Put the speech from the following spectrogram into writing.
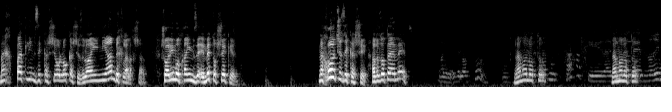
מה אכפת לי אם זה קשה או לא קשה? זה לא העניין בכלל עכשיו. שואלים אותך אם זה אמת או שקר. נכון שזה קשה, אבל זאת האמת. אבל זה לא טוב. למה לא טוב? כי להגיד למה לא על טוב? דברים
